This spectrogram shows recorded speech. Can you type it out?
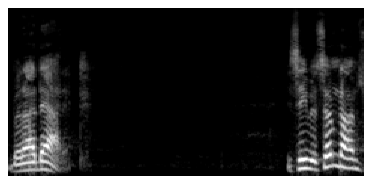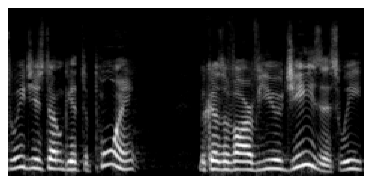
but I doubt it. You see, but sometimes we just don't get the point because of our view of Jesus. We,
